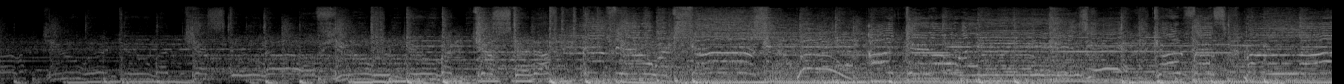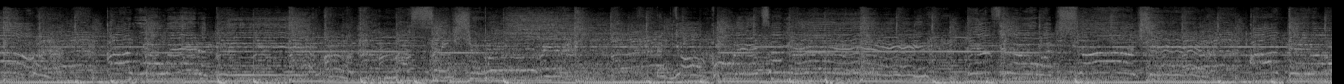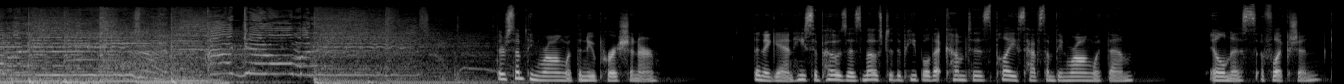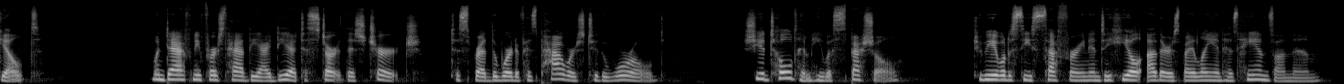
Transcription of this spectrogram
There's something wrong with the new parishioner. Then again, he supposes most of the people that come to this place have something wrong with them illness, affliction, guilt. When Daphne first had the idea to start this church, to spread the word of his powers to the world, she had told him he was special, to be able to see suffering and to heal others by laying his hands on them.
